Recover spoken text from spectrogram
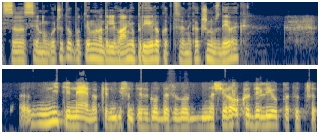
Se, se je mogoče to potem v nadaljevanju prijelo kot nekakšen vzdevek? Niti ne, no, ker nisem te zgodbe zelo na široko delil, pa tudi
